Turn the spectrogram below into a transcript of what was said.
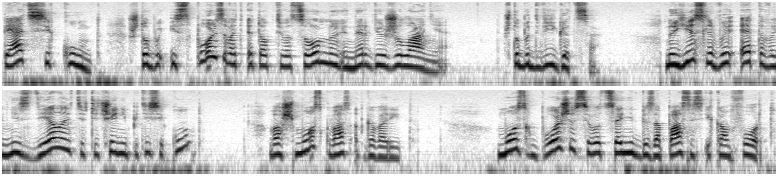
5 секунд, чтобы использовать эту активационную энергию желания, чтобы двигаться – но если вы этого не сделаете в течение 5 секунд, ваш мозг вас отговорит. Мозг больше всего ценит безопасность и комфорт.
